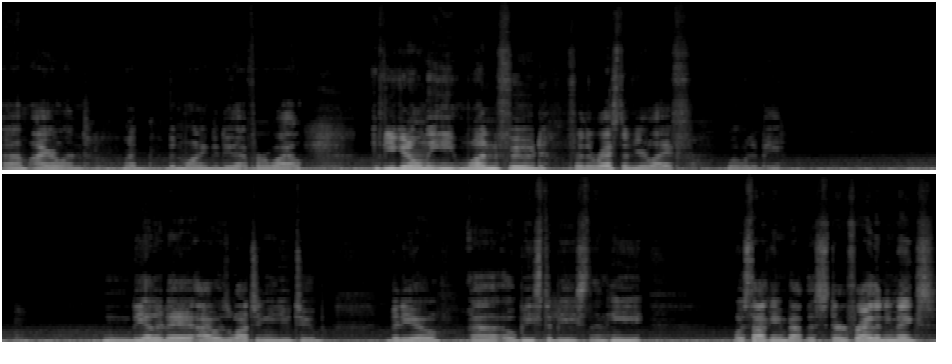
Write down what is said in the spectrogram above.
um, Ireland. I've been wanting to do that for a while. If you could only eat one food for the rest of your life, what would it be? The other day, I was watching a YouTube video, uh, Obese to Beast, and he was talking about the stir fry that he makes.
